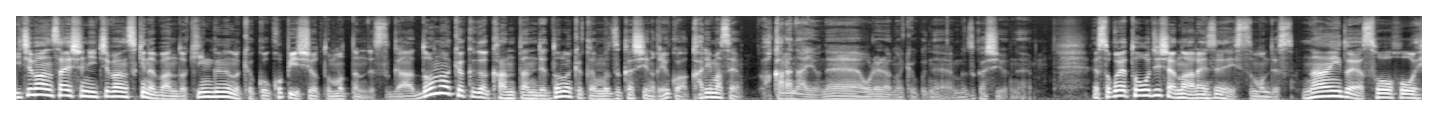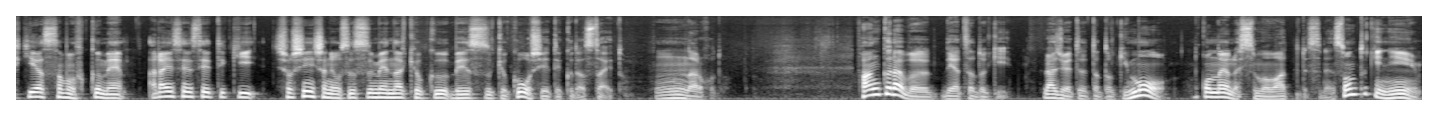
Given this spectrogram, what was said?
一番最初に一番好きなバンドキングヌーの曲をコピーしようと思ったのですがどの曲が簡単でどの曲が難しいのかよく分かりません。分からないよね。俺らの曲ね。難しいよね。そこで当事者の新井先生に質問です。難易度や奏法弾きやすさも含め新井先生的初心者におすすめな曲ベース曲を教えてくださいと。うんなるほど。ファンクラブでやってた時ラジオやってた時もこんなような質問はあってですねその時に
